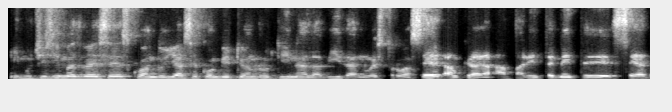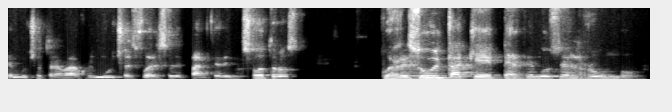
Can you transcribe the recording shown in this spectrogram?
Y muchísimas veces cuando ya se convirtió en rutina la vida, nuestro hacer, aunque aparentemente sea de mucho trabajo y mucho esfuerzo de parte de nosotros, pues resulta que perdemos el rumbo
